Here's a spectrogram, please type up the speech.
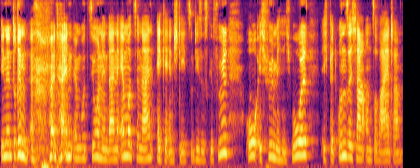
innen drin, also bei deinen Emotionen, in deiner emotionalen Ecke entsteht. So dieses Gefühl, oh, ich fühle mich nicht wohl, ich bin unsicher und so weiter.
